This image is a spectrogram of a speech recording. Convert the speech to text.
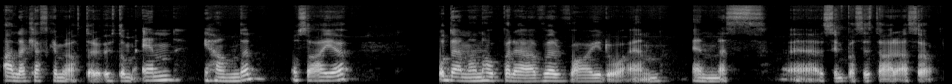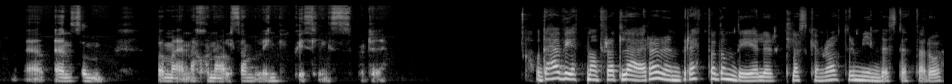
alla klasskamrater utom en i handen och sa adjö. Och den han hoppade över var ju då en NS-sympatisör, alltså en, en, som var med i Nationalsamling, Quislings parti. Och det här vet man för att läraren berättade om det eller klasskamrater mindes detta då?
